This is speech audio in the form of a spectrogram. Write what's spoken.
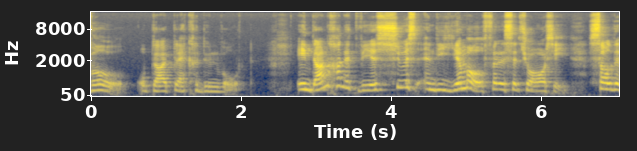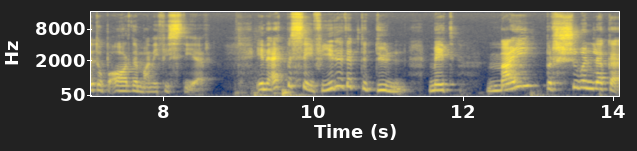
wil op daai plek gedoen word. En dan gaan dit wees soos in die hemel vir 'n situasie, sal dit op aarde manifesteer. En ek besef hier het ek te doen met my persoonlike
